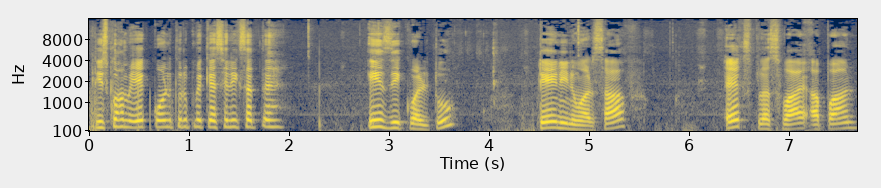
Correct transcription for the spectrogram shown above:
तो इसको हम एक कोण के रूप में कैसे लिख सकते हैं? Is equal to tan inverse of x plus y upon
